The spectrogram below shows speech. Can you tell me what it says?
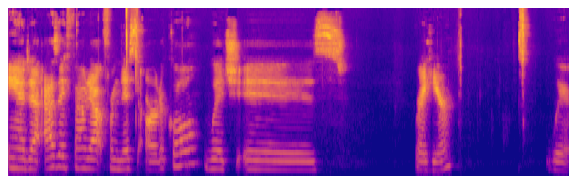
And uh, as I found out from this article, which is right here, where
